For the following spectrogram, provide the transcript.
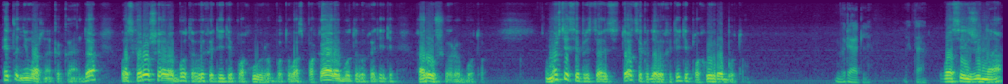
Это не важно какая, да? У вас хорошая работа, вы хотите плохую работу. У вас плохая работа, вы хотите хорошую работу. Вы можете себе представить ситуацию, когда вы хотите плохую работу? Вряд ли. Это... У вас есть жена,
